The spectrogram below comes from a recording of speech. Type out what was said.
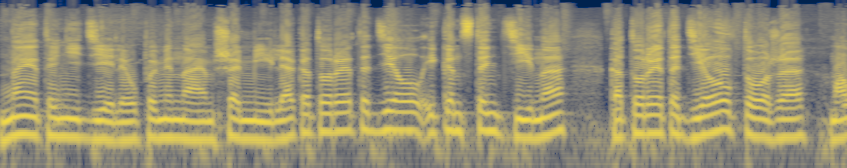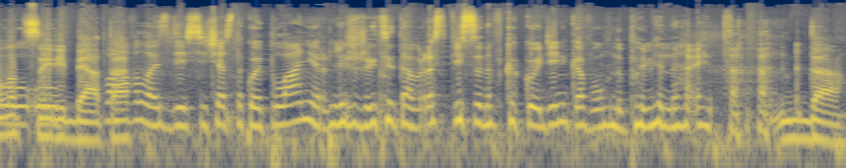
На этой неделе упоминаем Шамиля, который это делал, и Константина, который это делал тоже. Молодцы, У- у ребята. Павла здесь сейчас такой планер лежит, и там расписано, в какой день кого он напоминает. Да,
